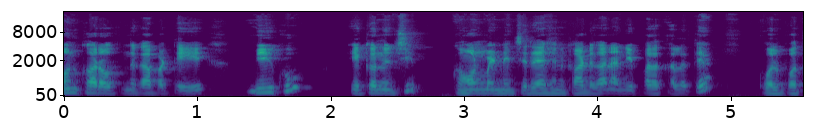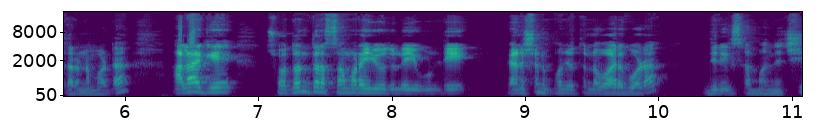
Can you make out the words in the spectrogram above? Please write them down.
ఓన్ కార్ అవుతుంది కాబట్టి మీకు ఇక్కడ నుంచి గవర్నమెంట్ నుంచి రేషన్ కార్డు కానీ అన్ని పథకాలు అయితే కోల్పోతారన్నమాట. అలాగే స్వతంత్ర సమర యోధులై ఉండి పెన్షన్ పొందుతున్న వారు కూడా దీనికి సంబంధించి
